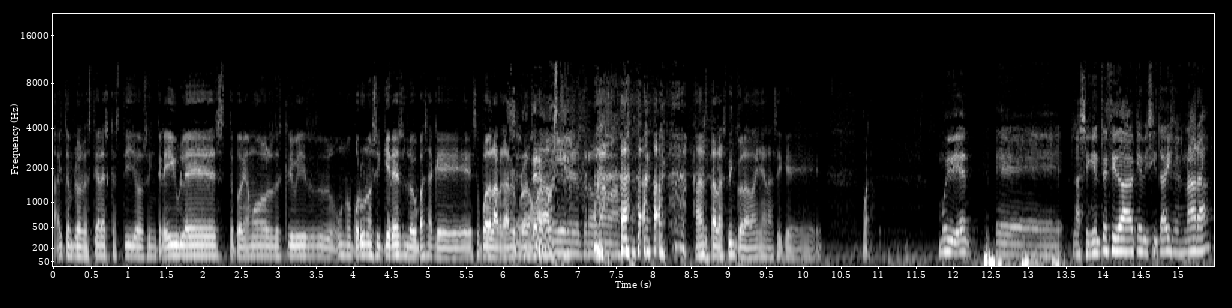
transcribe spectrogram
hay templos bestiales, castillos increíbles, te podríamos describir uno por uno si quieres, lo que pasa que se puede alargar programa el programa. hasta las 5 de la mañana, así que bueno. Muy bien. Eh, la siguiente ciudad que visitáis es Nara,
